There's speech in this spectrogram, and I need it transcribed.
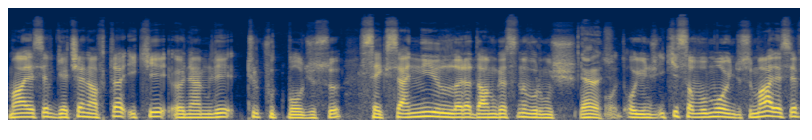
Maalesef geçen hafta iki önemli Türk futbolcusu 80'li yıllara damgasını vurmuş Evet. oyuncu, iki savunma oyuncusu maalesef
